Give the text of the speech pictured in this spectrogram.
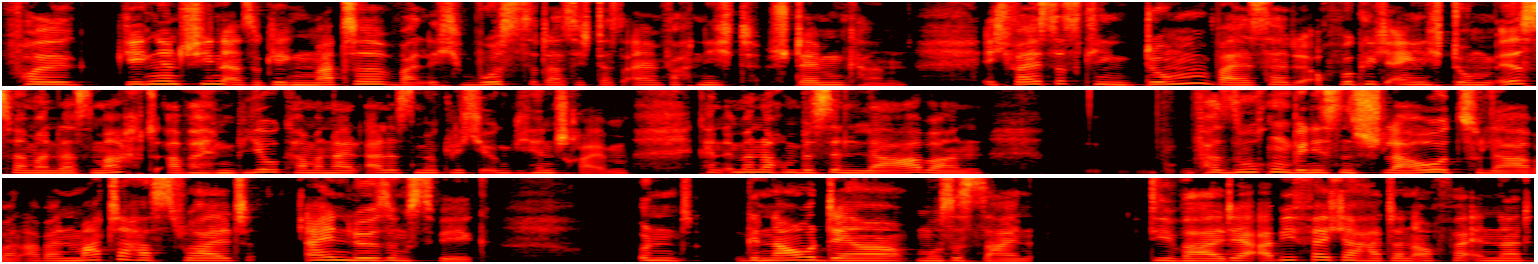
voll gegen entschieden, also gegen Mathe, weil ich wusste, dass ich das einfach nicht stemmen kann. Ich weiß, das klingt dumm, weil es halt auch wirklich eigentlich dumm ist, wenn man das macht, aber im Bio kann man halt alles Mögliche irgendwie hinschreiben. Kann immer noch ein bisschen labern. versuchen, wenigstens schlau zu labern. Aber in Mathe hast du halt einen Lösungsweg. Und genau der muss es sein. Die Wahl der Abi-Fächer hat dann auch verändert,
